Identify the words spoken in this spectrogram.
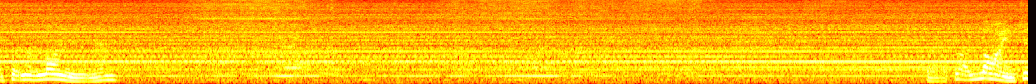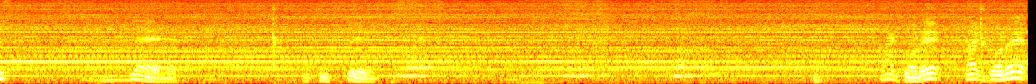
I've got another line in it now. So I've got a line just there. You can see it. That got it. That got it.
